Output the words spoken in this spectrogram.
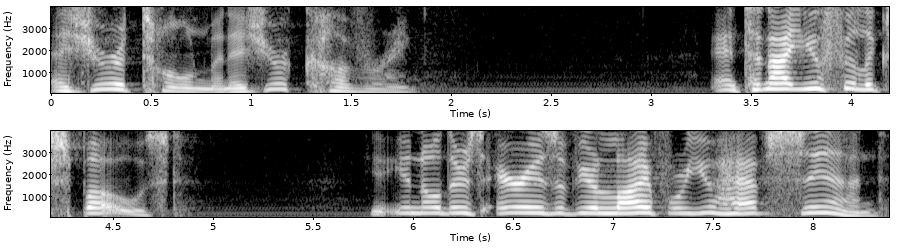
as your atonement, as your covering, and tonight you feel exposed, you, know, there's areas of your life where you have sinned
